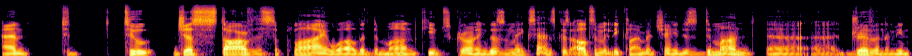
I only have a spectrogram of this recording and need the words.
And to to just starve the supply while the demand keeps growing doesn't make sense because ultimately climate change is demand uh, uh, driven. I mean,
